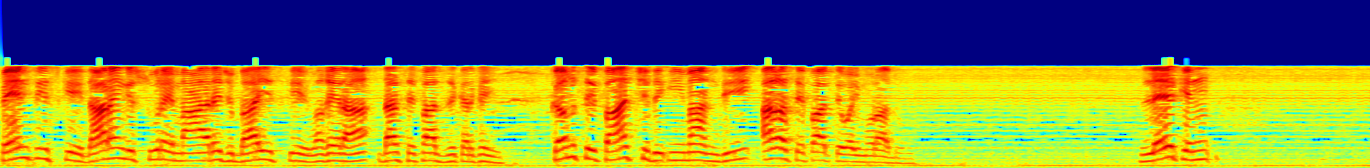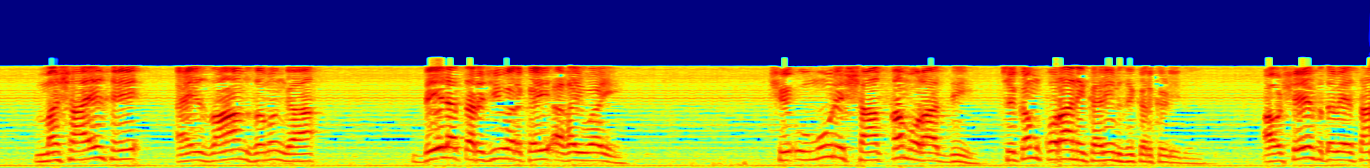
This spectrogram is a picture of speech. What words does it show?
35 کې دارنګ سوره معارج 22 کې وغیرہ دا صفات ذکر کړي کم صفات چې د ایمان دي هغه صفات ته وای مرادو لیکن مشایخ عظام زمونږه دل ترجیح ور کوي هغه وای چې امور شاقه مراد دي چې کم قران کریم ذکر کړی دي او شیخ د ویسا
